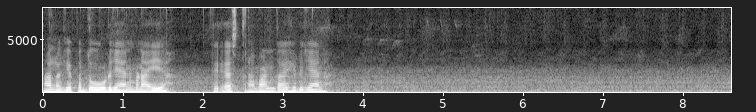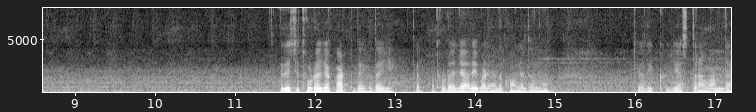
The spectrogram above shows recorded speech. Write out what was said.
ਆ ਲਓ ਜੀ, ਆਪਾਂ ਦੋ ਡਿਜ਼ਾਈਨ ਬਣਾਏ ਆ ਤੇ ਇਸ ਤਰ੍ਹਾਂ ਬਣਦਾ ਇਹ ਡਿਜ਼ਾਈਨ ਇਹਦੇ 'ਚ ਥੋੜਾ ਜਿਹਾ ਘੱਟ ਦਿਖਦਾ ਜੀ, ਤੇ ਆਪਾਂ ਥੋੜਾ ਜ਼ਿਆਦਾ ਬਣਿਆ ਦਿਖਾਉਂਦੇ ਤੁਹਾਨੂੰ। ਤੇ ਦੇਖੋ ਜੀ, ਇਸ ਤਰ੍ਹਾਂ ਬਣਦਾ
